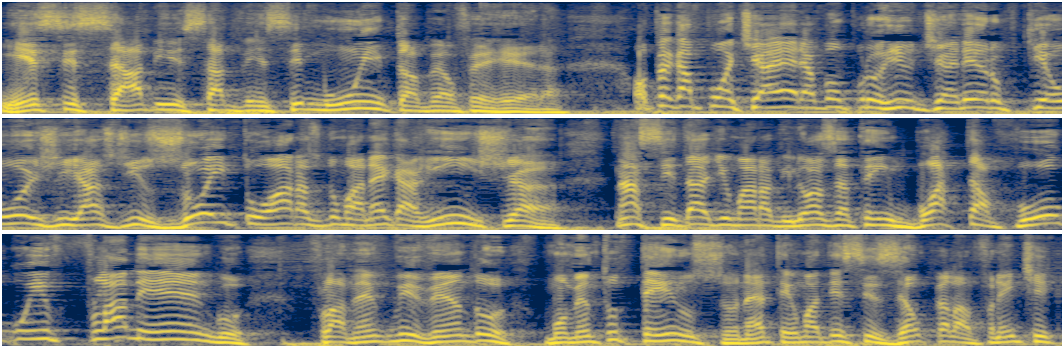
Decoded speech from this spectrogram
E esse sabe, sabe vencer muito, Abel Ferreira. Vamos pegar a ponte aérea, vamos para o Rio de Janeiro, porque hoje, às 18 horas, no Mané Garrincha, na cidade maravilhosa, tem Botafogo e Flamengo. Flamengo vivendo momento tenso, né? Tem uma decisão pela frente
